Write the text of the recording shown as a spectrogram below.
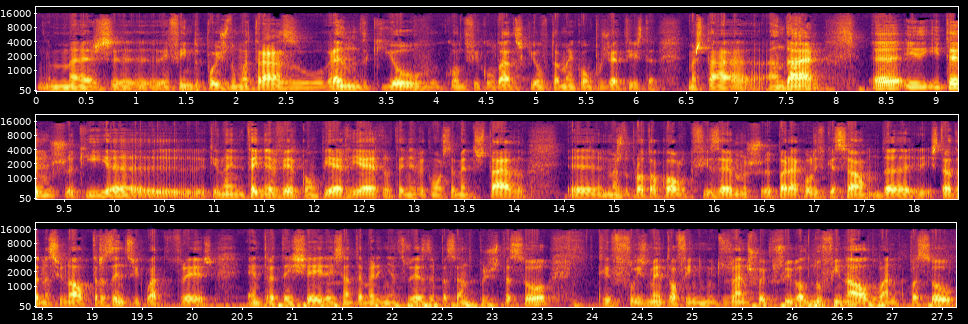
mas eh, enfim, depois de um atraso grande que houve, com dificuldades que houve também com o projetista, mas está a andar, Uh, e, e, temos aqui, uh, que nem tem a ver com o PRR, tem a ver com o Orçamento de Estado, mas do protocolo que fizemos para a qualificação da Estrada Nacional 304.3 entre a Teixeira e Santa Marinha de Vezes, passando por Justaçou, que felizmente ao fim de muitos anos foi possível no final do ano que passou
